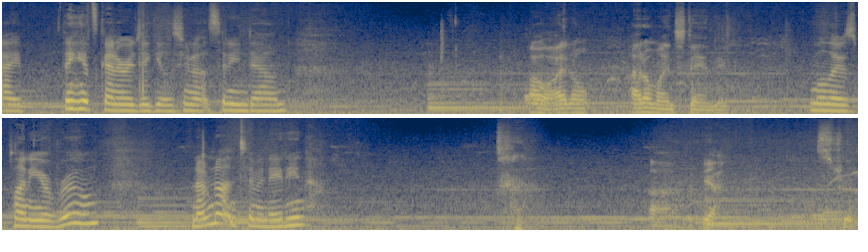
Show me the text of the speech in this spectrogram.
I think it's kind of ridiculous you're not sitting down. Oh, I don't. I don't mind standing. Well, there's plenty of room, and I'm not intimidating. Uh, yeah, that's true.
